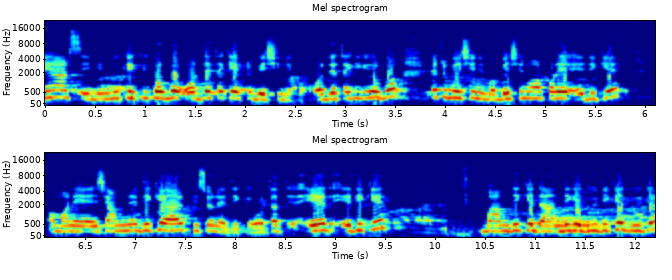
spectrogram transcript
এ আর সি বিন্দুকে কি করব? অর্ধেক থেকে একটু বেশি নেব। অর্ধেক থেকে কি করব? একটু বেশি নেব। বেশি নেওয়ার পরে এদিকে মানে সামনের দিকে আর পিছনের দিকে। অর্থাৎ এর এদিকে, বাম দিকে, ডান দিকে, দুই দিকে দুইটা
